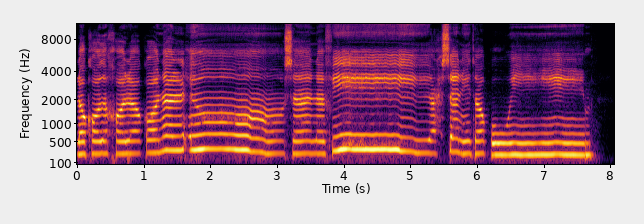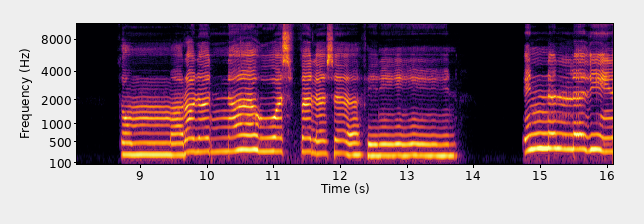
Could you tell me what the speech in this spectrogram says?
لقد خلقنا الإنسان في أحسن تقويم. ثم رددناه أسفل سافلين. إن الذين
